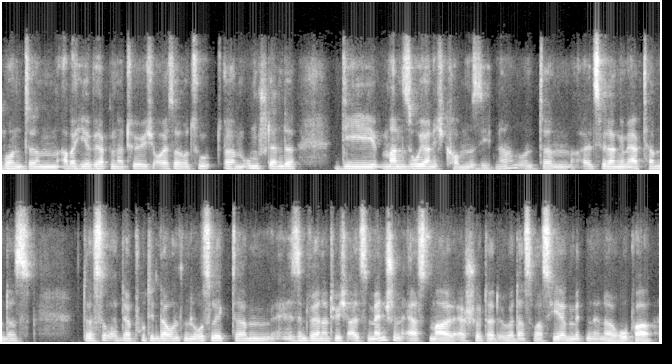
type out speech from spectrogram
Mhm. Und ähm, aber hier wirken natürlich äußere Zu ähm, Umstände, die man so ja nicht kommen sieht. Ne? Und ähm, als wir dann gemerkt haben, dass dass der Putin da unten loslegt, ähm, sind wir natürlich als Menschen erstmal erschüttert über das, was hier mitten in Europa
